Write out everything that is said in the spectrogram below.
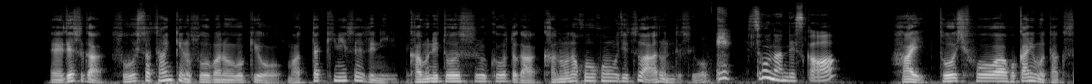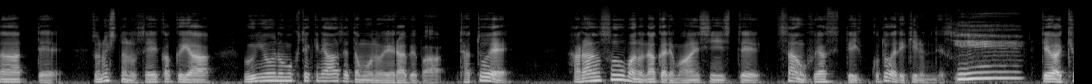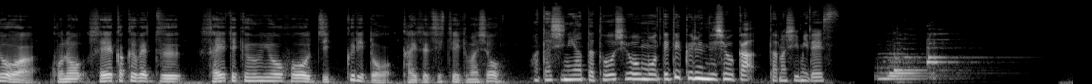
えー、ですが、そうした短期の相場の動きを全く気にせずに株に投資することが可能な方法も実はあるんですよ。え、そうなんですか？はい、投資法は他にもたくさんあって、その人の性格や運用の目的に合わせたものを選べば、たとえ波乱相場の中でも安心して資産を増やしていくことができるんです。では今日はこの性格別最適運用法をじっくりと解説していきましょう。私に合った投資法も出てくるんでしょうか？楽しみです。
